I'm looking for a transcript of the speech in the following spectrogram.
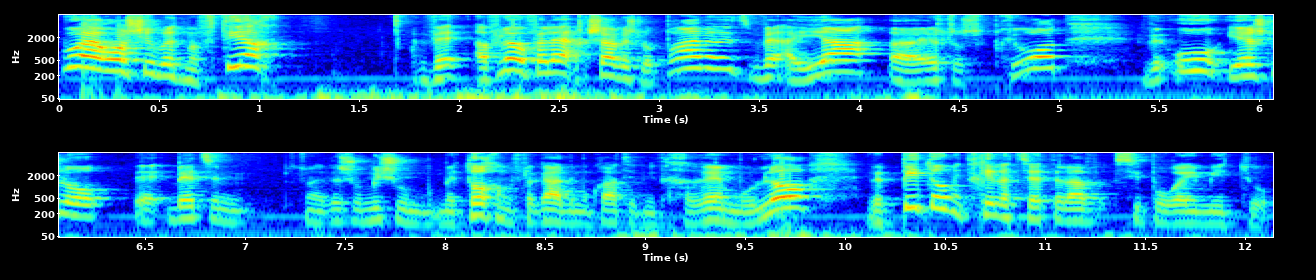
והוא היה ראש עיר באמת מבטיח. והפלא ופלא, עכשיו יש לו פריימריז, והיה, אה, יש לו בחירות, והוא, יש לו אה, בעצם, זאת אומרת, יש לו מישהו מתוך המפלגה הדמוקרטית מתחרה מולו, ופתאום התחיל לצאת עליו סיפורי מיטו.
